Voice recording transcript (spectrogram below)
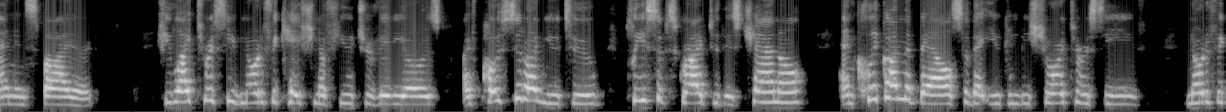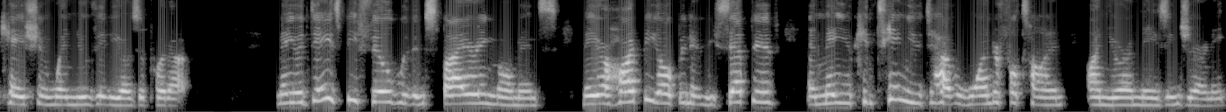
and inspired. If you'd like to receive notification of future videos I've posted on YouTube, please subscribe to this channel and click on the bell so that you can be sure to receive notification when new videos are put up. May your days be filled with inspiring moments. May your heart be open and receptive, and may you continue to have a wonderful time on your amazing journey.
